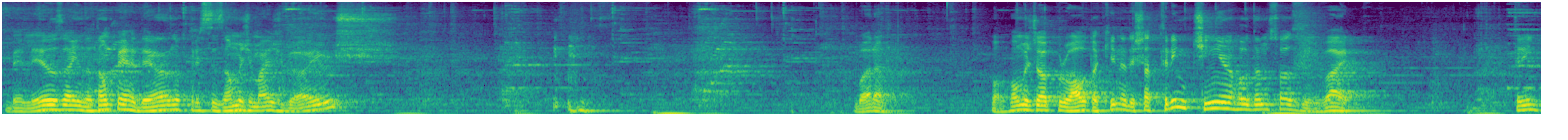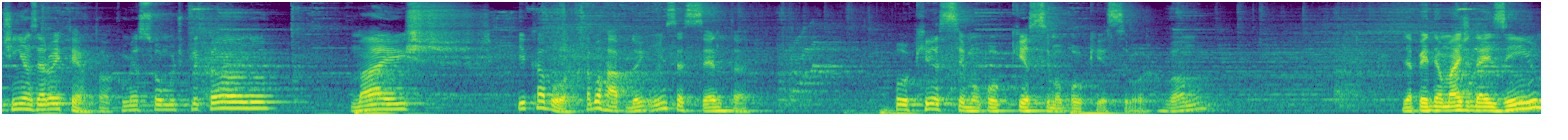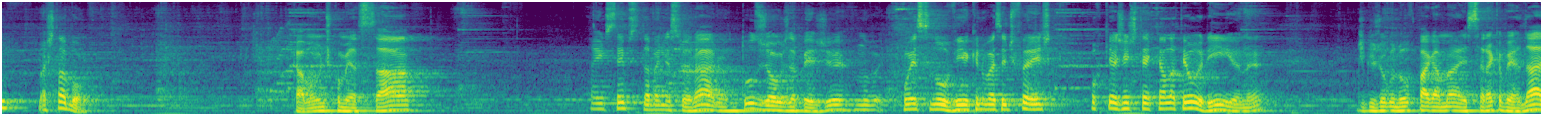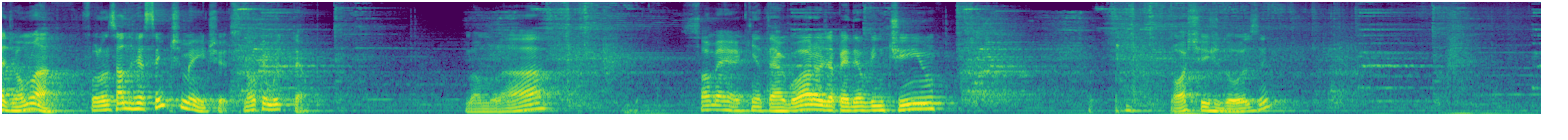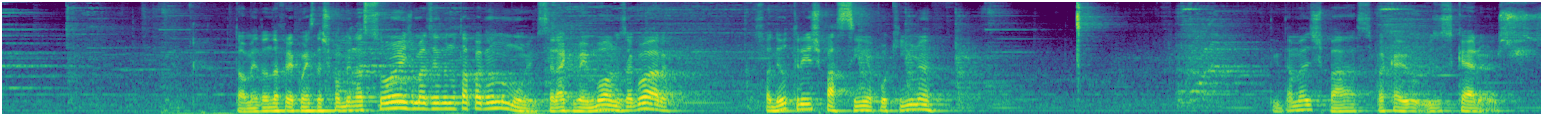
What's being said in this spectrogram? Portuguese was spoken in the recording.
Beleza, ainda estão perdendo. Precisamos de mais ganhos. Bora. Bom, vamos já pro alto aqui, né? Deixar trintinha rodando sozinho. Vai. Trintinha 0,80. Ó, começou multiplicando, mais e acabou. Acabou rápido, hein? 1,60. Pouquíssimo, pouquíssimo, pouquíssimo. Vamos. Já perdeu mais de 10, mas tá bom. Acabamos de começar. A gente sempre se dá bem nesse horário, todos os jogos da PG. Com esse novinho aqui não vai ser diferente, porque a gente tem aquela teoria, né? De que jogo novo paga mais. Será que é verdade? Vamos lá. Foi lançado recentemente, não tem muito tempo. Vamos lá. Só merrequinha até agora, já perdeu um vintinho. Ó, X12. Tá aumentando a frequência das combinações, mas ainda não tá pagando muito. Será que vem bônus agora? Só deu três passinhos, pouquinho, né? Tem que dar mais espaço para cair os scatters.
